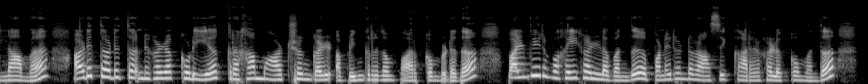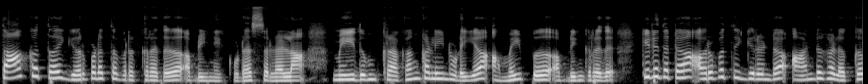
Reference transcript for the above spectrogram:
இல்லாமல் அடுத்தடுத்து நிகழக்கூடிய கிரக மாற்றங்கள் அப்படிங்கிறதும் பார்க்கும் பொழுது பல்வேறு வகைகளில் வந்து பன்னிரெண்டு ராசிக்காரர்களுக்கும் வந்து தாக்கத்தை ஏற்படுத்தவிருக்கிறது அப்படின்னு கூட சொல்லலாம். மீதும் கிரகங்களினுடைய அமைப்பு அப்படிங்கிறது. கிட்டத்தட்ட அறுபத்தி இரண்டு ஆண்டுகளுக்கு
